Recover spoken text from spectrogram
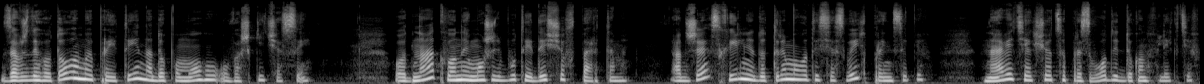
завжди готовими прийти на допомогу у важкі часи. Однак вони можуть бути й дещо впертими, адже схильні дотримуватися своїх принципів, навіть якщо це призводить до конфліктів.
